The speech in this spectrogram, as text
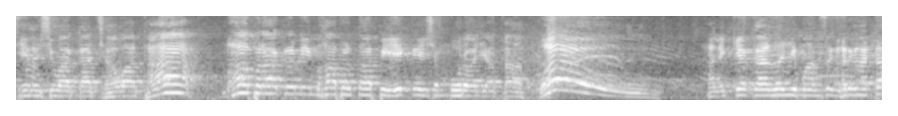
शेर शिवा का छावा था. महापराक्रमी महाप्रतापी एक शंभू राजा था. वा! हलक्या काळजाची माणसं घर गाठा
